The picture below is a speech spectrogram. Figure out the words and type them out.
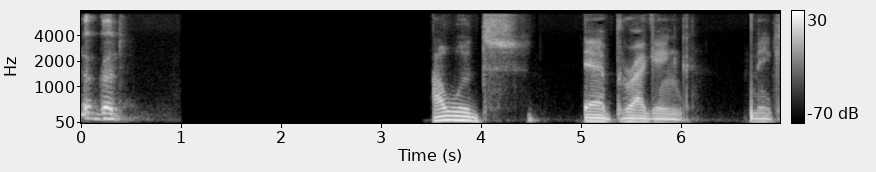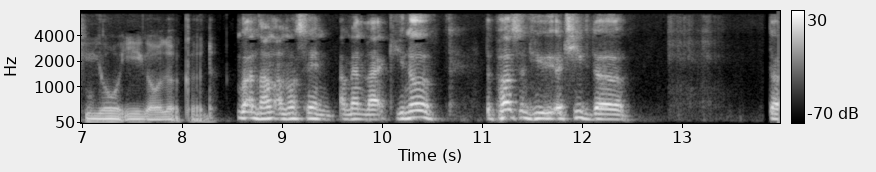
look good. How would their bragging make your ego look good? Well, I'm not, I'm not saying I meant like you know the person who achieved the the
